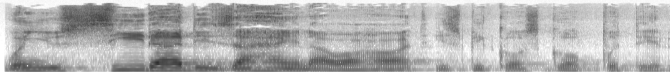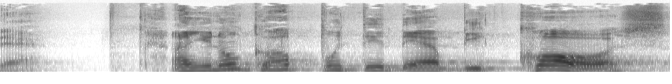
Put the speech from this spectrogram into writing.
When you see that desire in our heart, it's because God put it there. And you know, God put it there because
